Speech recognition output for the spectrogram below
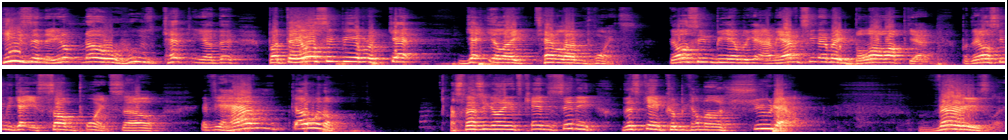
he's in there. You don't know who's catching you know, but they all seem to be able to get get you like 10, 11 points. They all seem to be able to get. I mean, I haven't seen anybody blow up yet but they all seem to get you some points. So if you have them, go with them. Especially going against Kansas City, this game could become a shootout very easily.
